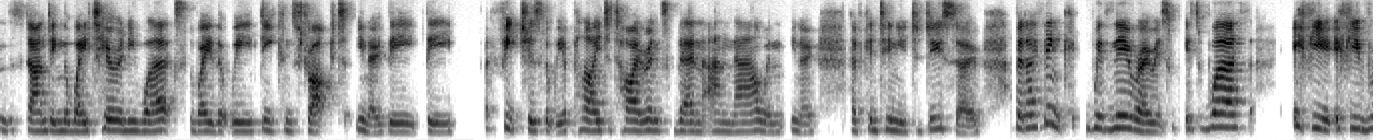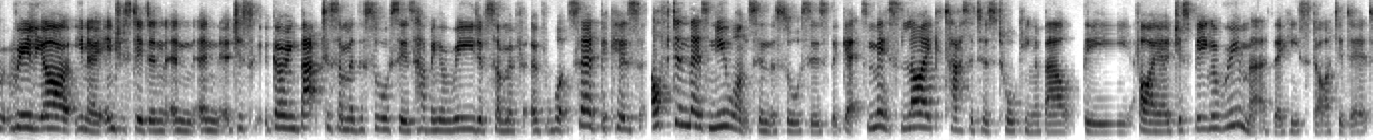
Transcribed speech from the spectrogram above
understanding the way tyranny works, the way that we deconstruct, you know, the the features that we apply to tyrants then and now and you know have continued to do so. But i think with nero it's it's worth if you if you really are you know interested in and and just going back to some of the sources having a read of some of, of what's said because often there's nuance in the sources that gets missed like tacitus talking about the fire just being a rumor that he started it.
